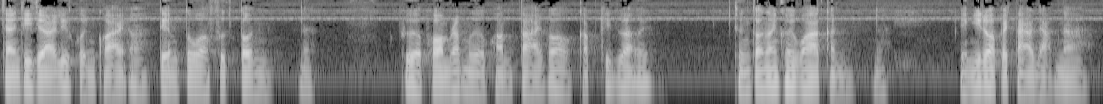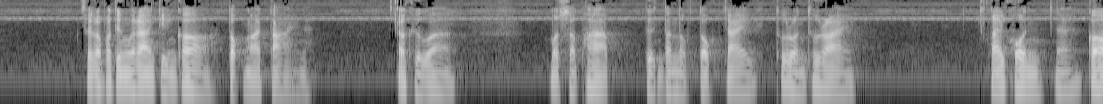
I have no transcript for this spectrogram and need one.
แทนที่จะรีบขนขวายเตรียมตัวฝึกตนนะเพื่อพร้อมรับมือความตายก็กลับคิดว่า เอ้ย ถึงตอนนั้นค่อยว่ากันนะอย่างนี้เราไปตายดาบหน้า เสร็จแล้วพอถึงเวลาจริงก็ตกมาตายนะก็คือว่าหมดสภาพ ตื่นตระหนกตกใจ ทุรนทุราย หลายคนนะก็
